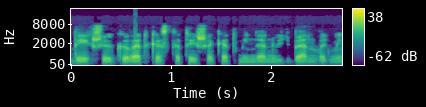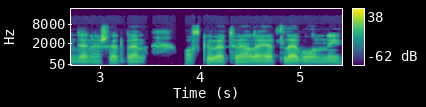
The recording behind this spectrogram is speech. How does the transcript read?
végső következtetéseket minden ügyben vagy minden esetben azt követően lehet levonni,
